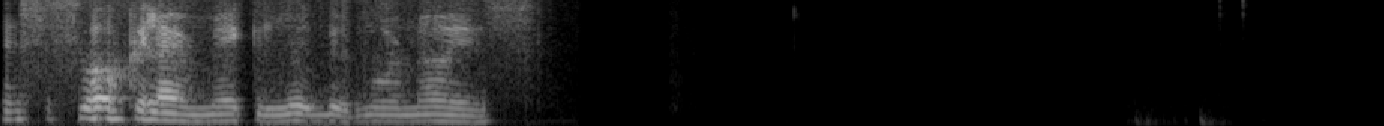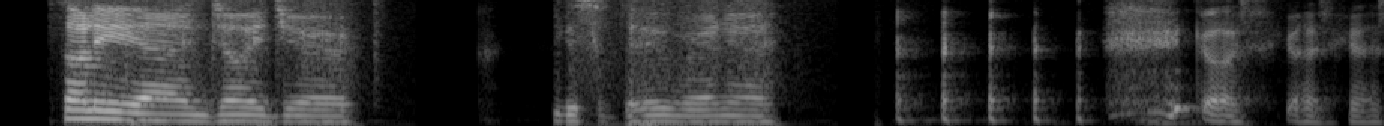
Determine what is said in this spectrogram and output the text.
It's the smoke alarm making a little bit more noise. Sully uh, enjoyed your use of the Hoover anyway. good, good, good.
